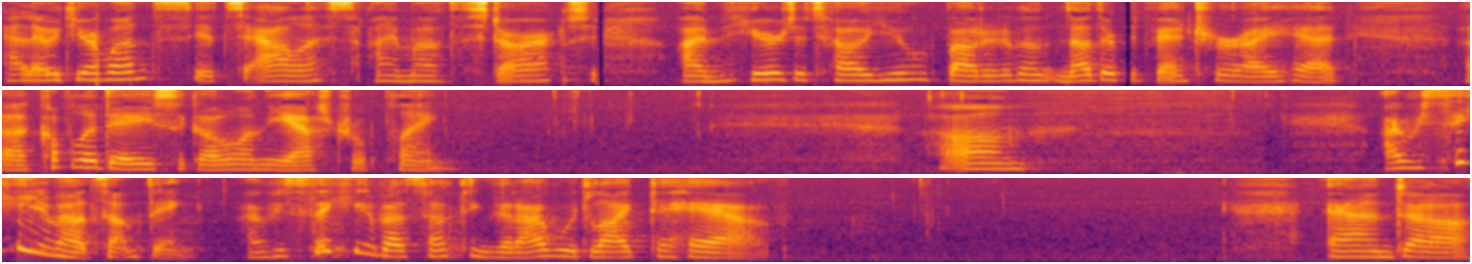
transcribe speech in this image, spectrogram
Hello, dear ones. It's Alice. I'm of the stars. I'm here to tell you about another adventure I had a couple of days ago on the astral plane. Um, I was thinking about something. I was thinking about something that I would like to have. And uh,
